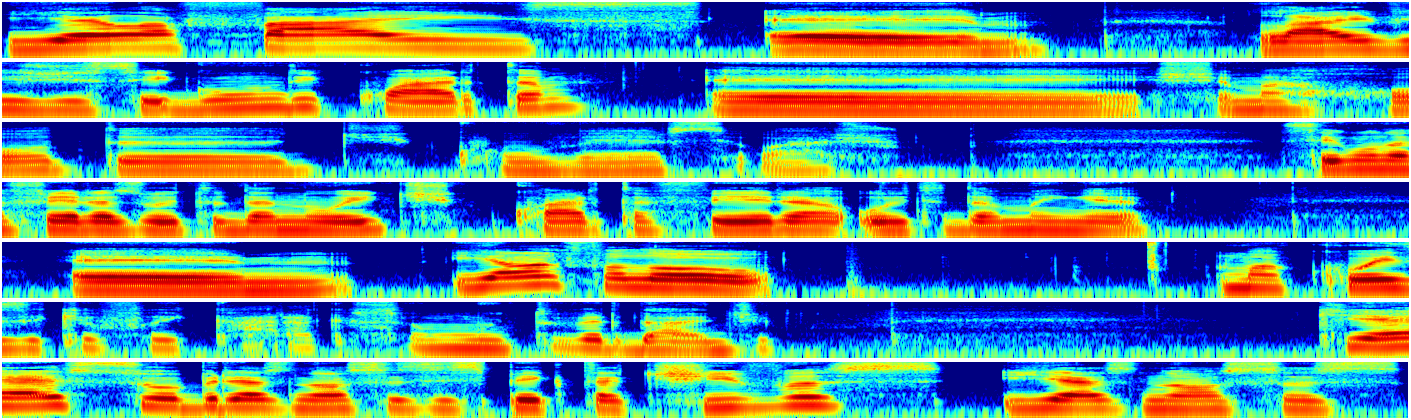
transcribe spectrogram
e ela faz é, lives de segunda e quarta. É, chama Roda de Conversa, eu acho. Segunda-feira às oito da noite, quarta-feira, oito da manhã. É, e ela falou uma coisa que eu falei, caraca, isso é muito verdade. Que é sobre as nossas expectativas e as nossas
